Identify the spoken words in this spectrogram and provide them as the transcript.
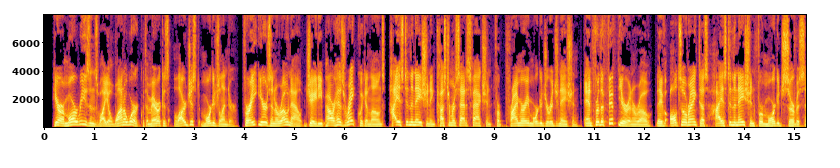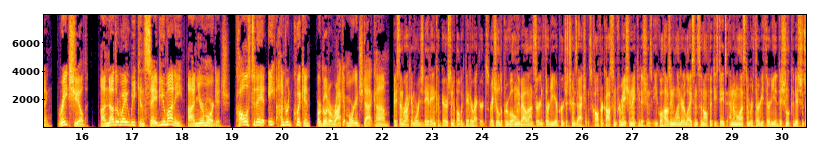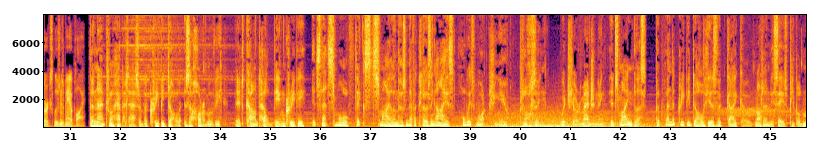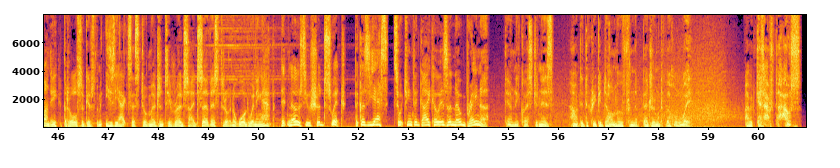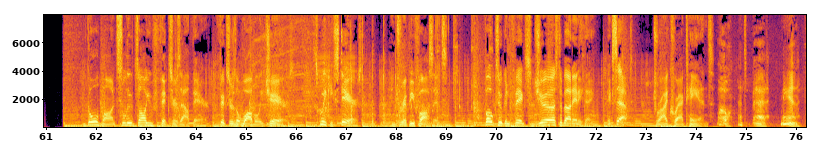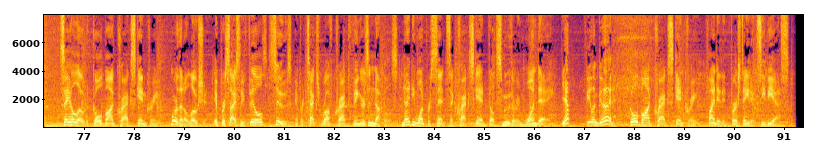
Here are more reasons why you'll want to work with America's largest mortgage lender. For eight years in a row now, JD Power has ranked Quicken Loans highest in the nation in customer satisfaction for primary mortgage origination. And for the fifth year in a row, they've also ranked us highest in the nation for mortgage servicing. Rate Shield. Another way we can save you money on your mortgage. Call us today at 800 Quicken or go to rocketmortgage.com. Based on Rocket Mortgage data in comparison to public data records. Rate Shield approval only valid on certain 30-year purchase transactions. Call for cost information and conditions. Equal housing lender license in all 50 states. NMLS number 3030. Additional conditions or exclusions may apply. The natural habitat of a creepy doll is a horror movie. It can't help being creepy. It's that small fixed smile and those never closing eyes, always watching you, plotting, which you're imagining. It's mindless. But when the creepy doll hears that Geico not only saves people money, but also gives them easy access to emergency roadside service through an award winning app, it knows you should switch. Because yes, switching to Geico is a no brainer. The only question is, how did the creepy doll move from the bedroom to the hallway? I would get out of the house. Gold Bond salutes all you fixers out there. Fixers of wobbly chairs, squeaky stairs, and drippy faucets. Folks who can fix just about anything, except dry, cracked hands. Whoa, that's bad. Man. Say hello to Gold Bond Cracked Skin Cream. More than a lotion, it precisely fills, soothes, and protects rough, cracked fingers and knuckles. 91% said cracked skin felt smoother in one day. Yep, feeling good. Gold Bond Cracked Skin Cream. Find it in First Aid at CVS.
